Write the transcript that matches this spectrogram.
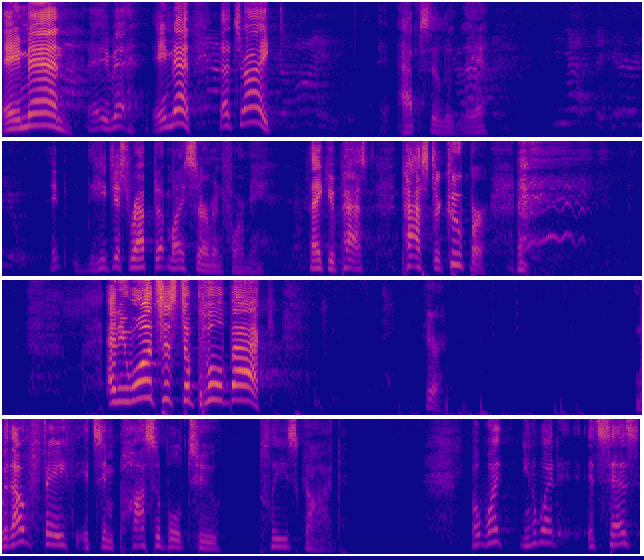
Amen. Amen. Amen. That's right. Absolutely. He, he just wrapped up my sermon for me. Thank you, Past, Pastor Cooper. and he wants us to pull back. Here. Without faith, it's impossible to please God. But what, you know what it says?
